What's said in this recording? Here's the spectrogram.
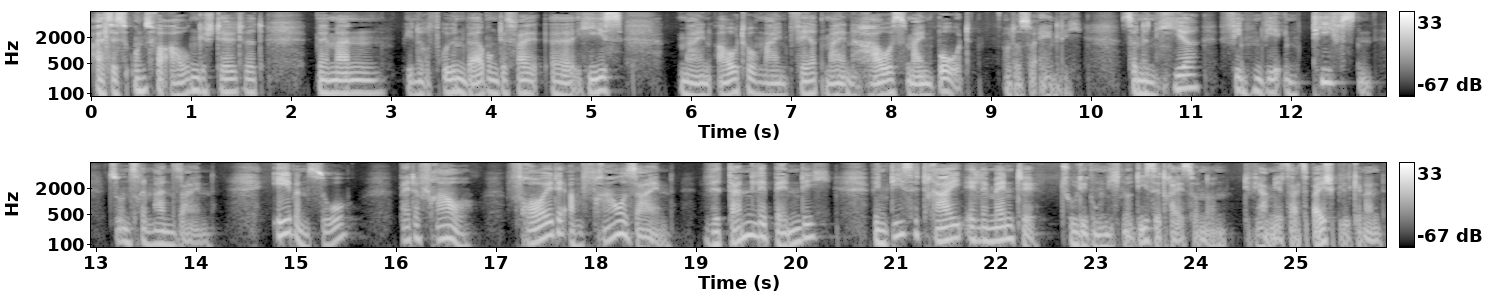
als es uns vor Augen gestellt wird, wenn man, wie in einer frühen Werbung das äh, hieß, mein Auto, mein Pferd, mein Haus, mein Boot oder so ähnlich, sondern hier finden wir im tiefsten zu unserem Mannsein. Ebenso bei der Frau. Freude am Frausein wird dann lebendig, wenn diese drei Elemente, Entschuldigung, nicht nur diese drei, sondern die wir haben jetzt als Beispiel genannt,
